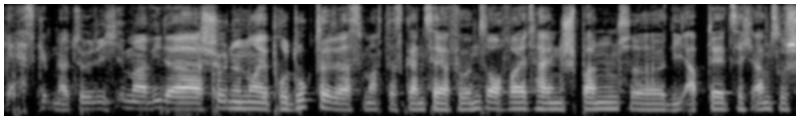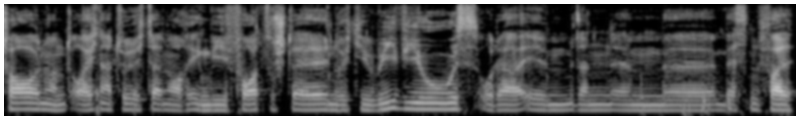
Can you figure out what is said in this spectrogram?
Ja, es gibt natürlich immer wieder schöne neue Produkte. Das macht das Ganze ja für uns auch weiterhin spannend, äh, die Updates sich anzuschauen und euch natürlich dann auch irgendwie vorzustellen durch die Reviews oder eben dann im, äh, im besten Fall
